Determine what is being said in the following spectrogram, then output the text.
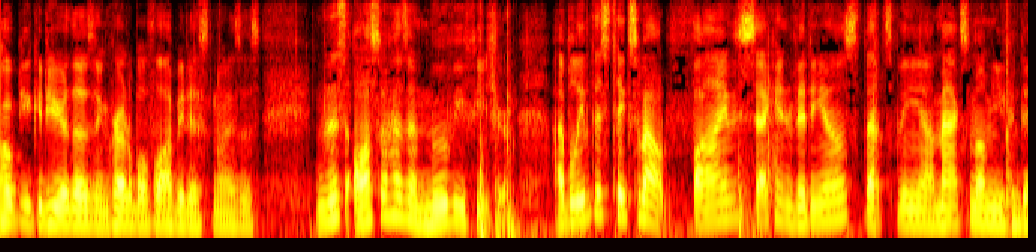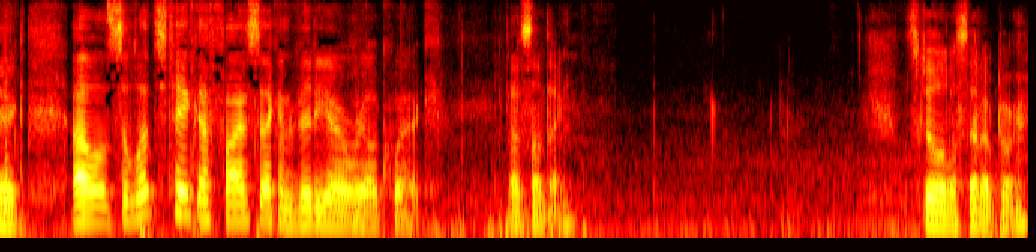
I hope you could hear those incredible floppy disk noises. This also has a movie feature. I believe this takes about five second videos. That's the uh, maximum you can take. Uh, so let's take a five second video real quick of something. Let's do a little setup tour.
